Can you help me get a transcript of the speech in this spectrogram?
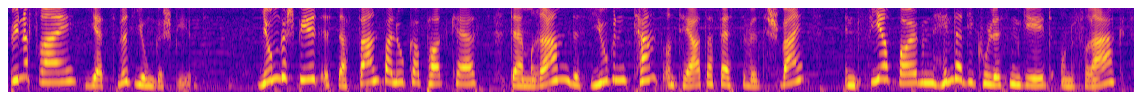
Bühne frei, jetzt wird Jung gespielt. Jung gespielt ist der Fanfaluca Podcast, der im Rahmen des Jugend-, Tanz- und Theaterfestivals Schweiz in vier Folgen hinter die Kulissen geht und fragt,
